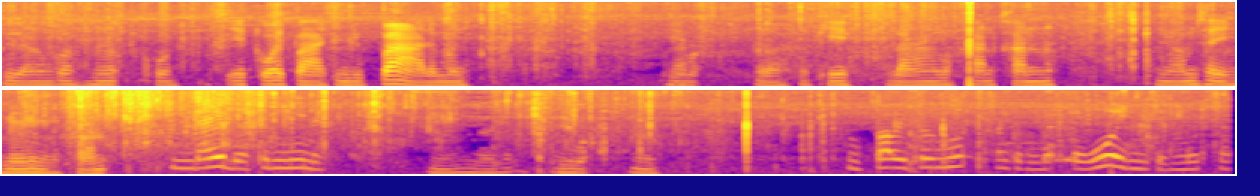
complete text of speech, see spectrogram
เกลือลงก่อนนะคนเอ็ดก้อยปลากินอยู่ป่าเลยมันเออโอเคล้างแล้วคันคันๆนะน้ำใส่หน้อยหนึ่งแล้วคันมันได้บอกคนนี้นะอืมได้แล้วเท่บะมันเป่าอีกตรงนี้มันถึงบอกโอ้ยมันถึงมุดซ้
